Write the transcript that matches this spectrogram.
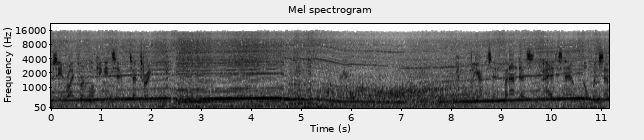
We're seeing right front locking into turn 3. The gap to Fernandez. Ahead is now 0.7.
